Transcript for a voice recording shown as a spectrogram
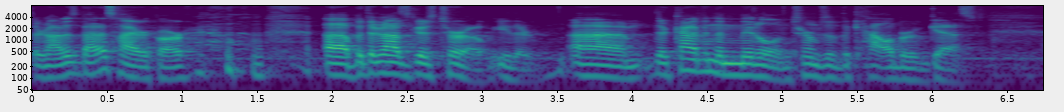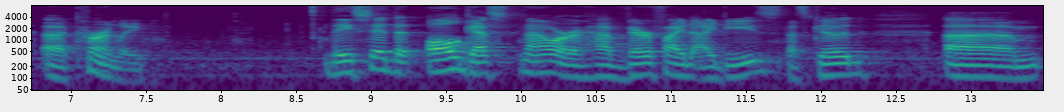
they're not as bad as HyreCar, uh, but they're not as good as Turo either. Um, they're kind of in the middle in terms of the caliber of guest uh, currently. They said that all guests now are have verified IDs. That's good. Um,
